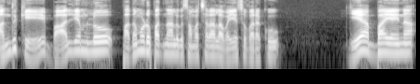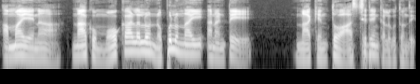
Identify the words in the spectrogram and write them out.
అందుకే బాల్యంలో పదమూడు పద్నాలుగు సంవత్సరాల వయసు వరకు ఏ అబ్బాయి అయినా అమ్మాయి అయినా నాకు మోకాళ్ళలో నొప్పులున్నాయి అనంటే నాకెంతో ఆశ్చర్యం కలుగుతుంది.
